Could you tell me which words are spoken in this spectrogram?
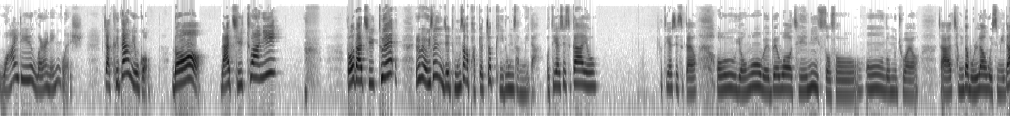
Why do you learn English? 자, 그 다음 요거. 너, 나 질투하니? 너 나 질투해? 여러분, 여기서는 이제 동사가 바뀌었죠? 비동사입니다. 어떻게 할 수 있을까요? 어떻게 할 수 있을까요? 어우, 영어 왜 배워? 재미있어서. 어, 너무 좋아요. 자, 정답 올라오고 있습니다.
